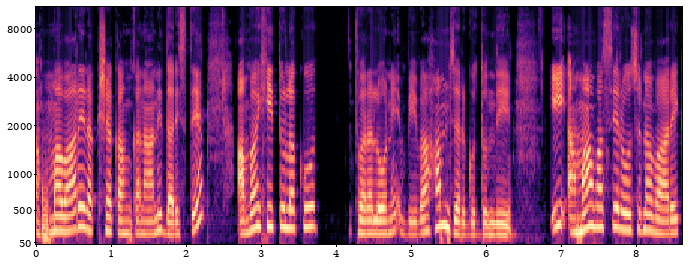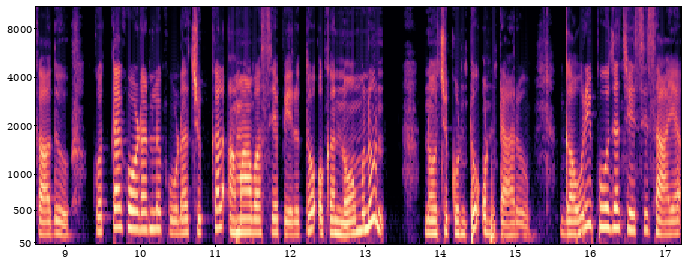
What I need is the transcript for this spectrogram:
అమ్మవారి రక్ష కంకణాన్ని ధరిస్తే అవహితులకు త్వరలోనే వివాహం జరుగుతుంది. ఈ అమావాస్య రోజున వారే కాదు కొత్త కోడన్లు కూడా చుక్కల అమావాస్య పేరుతో ఒక నోమును నోచుకుంటూ ఉంటారు. గౌరీ పూజ చేసి సాయ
